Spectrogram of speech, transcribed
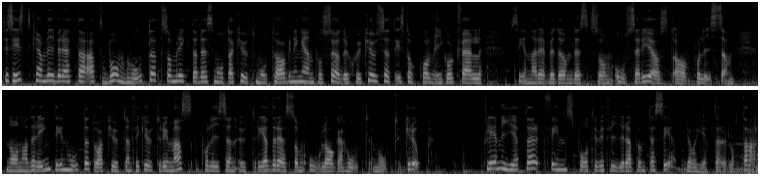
Till sist kan vi berätta att bombhotet som riktades mot akutmottagningen på Södersjukhuset i Stockholm igår kväll senare bedömdes som oseriöst av polisen. Någon hade ringt in hotet och akuten fick utrymmas. Polisen utreder det som olaga hot mot grupp. Fler nyheter finns på tv4.se. Jag heter Lotta Wall.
